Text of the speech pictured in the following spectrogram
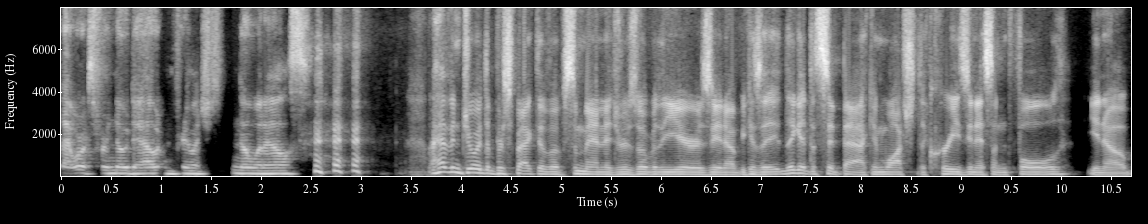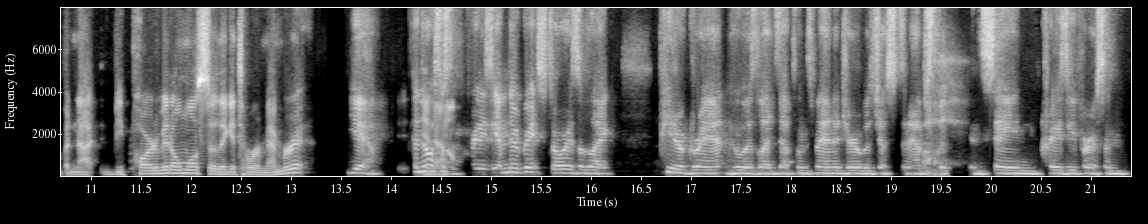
that works for No Doubt and pretty much no one else. I have enjoyed the perspective of some managers over the years, you know, because they, they get to sit back and watch the craziness unfold, you know, but not be part of it almost so they get to remember it. Yeah, and You also know? some crazy. I mean, there are great stories of like Peter Grant, who was Led Zeppelin's manager, was just an absolute oh. insane, crazy person.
